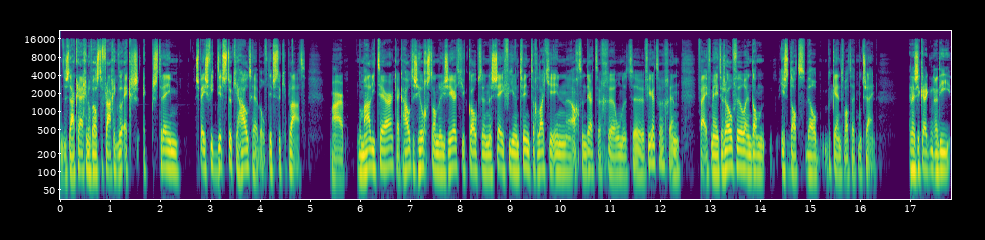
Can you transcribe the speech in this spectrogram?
dus daar krijg je nog wel eens de vraag: ik wil ex, extreem specifiek dit stukje hout hebben of dit stukje plaat. Maar normaliter, kijk, hout is heel gestandardiseerd. Je koopt een C24 latje in 38 140 en 5 meter zoveel. En dan is dat wel bekend wat het moet zijn. En als je kijkt naar die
